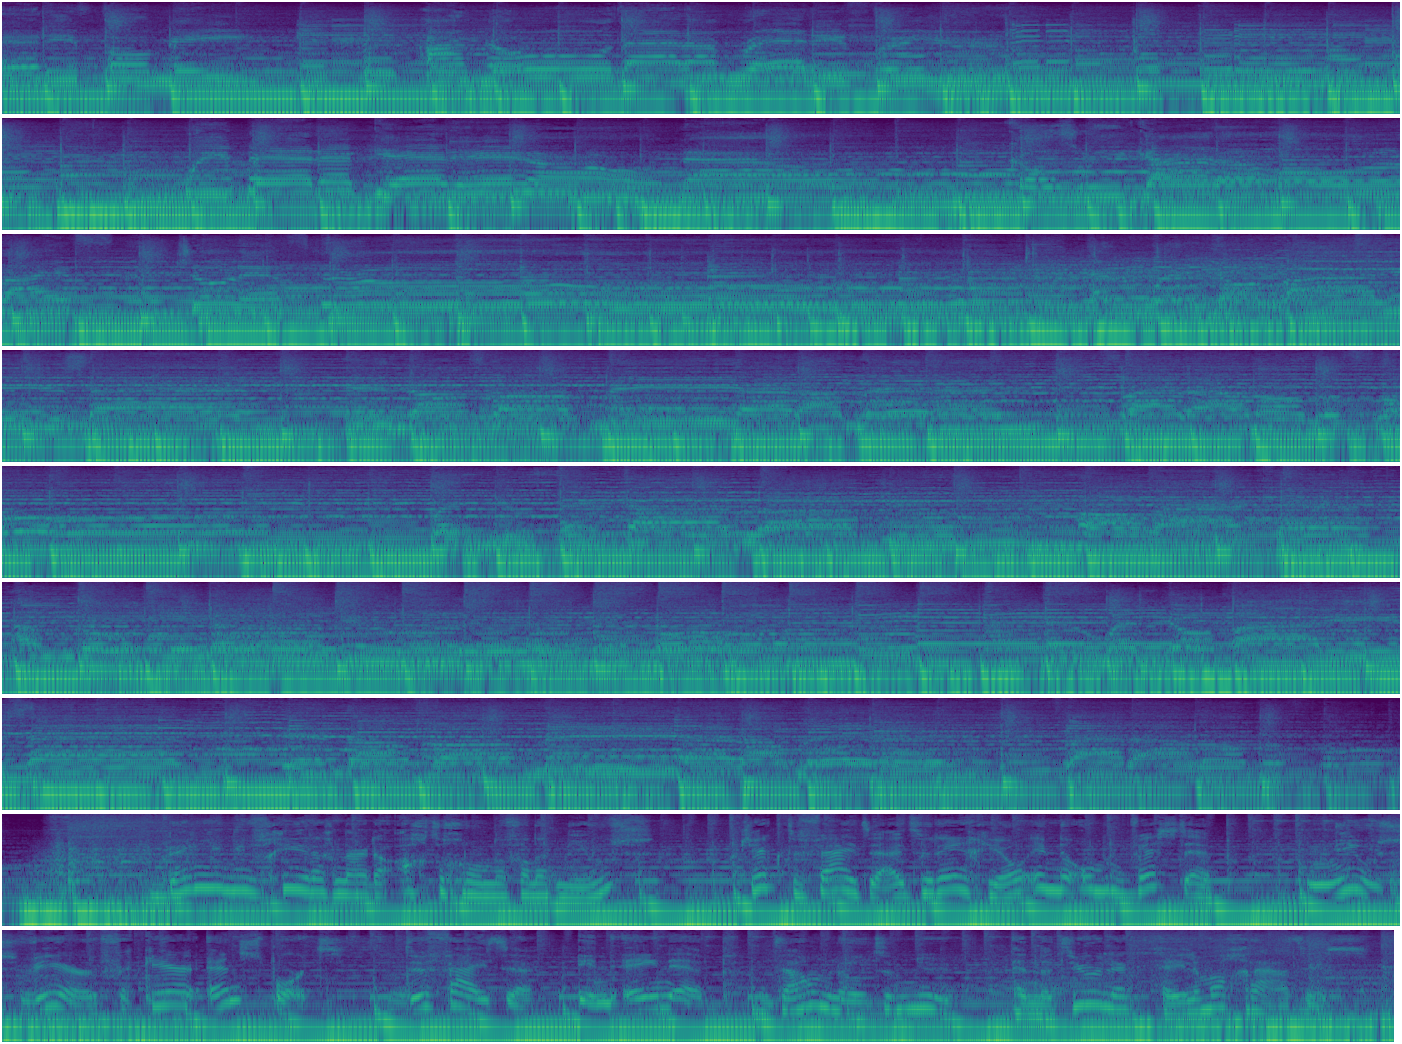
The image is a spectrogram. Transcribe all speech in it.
naar de achtergronden van het nieuws? Check de feiten uit de regio in de Omroep West-app. Nieuws, weer, verkeer en sport. De feiten in één app. Download hem nu. En natuurlijk helemaal gratis.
